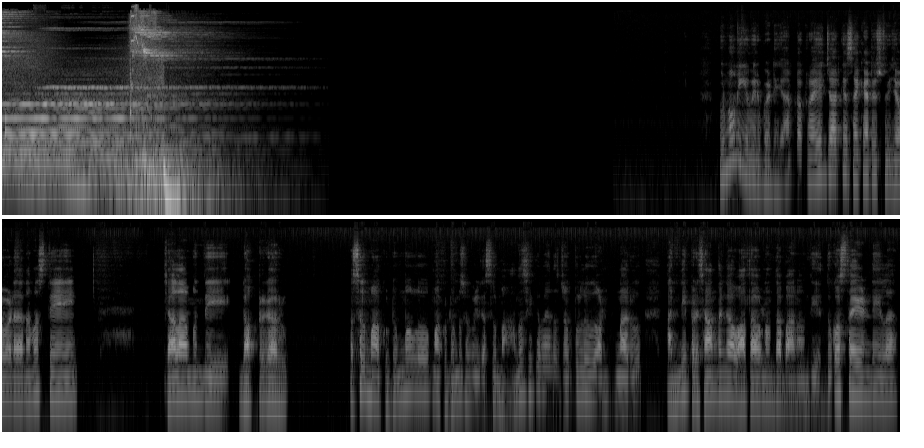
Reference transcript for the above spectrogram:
Good morning everybody I'm doctor ఐహెచ్ఆర్కే psychiatrist Vijayawada నమస్తే చాలామంది doctor గారు అసలు మా కుటుంబంలో మా కుటుంబ సభ్యులకి అసలు మానసికమైన జబ్బులు అంటున్నారు. అన్నీ ప్రశాంతంగా వాతావరణం అంతా బాగానే ఉంది. ఎందుకు వస్తాయండి ఇలా?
